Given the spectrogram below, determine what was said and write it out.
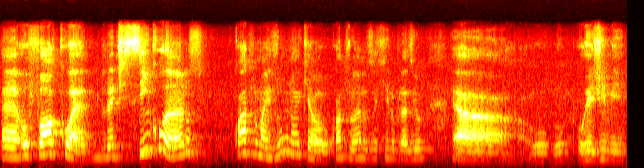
é, o foco é, durante cinco anos, 4 mais 1, né, que é o 4 anos aqui no Brasil, é a, o, o, regime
